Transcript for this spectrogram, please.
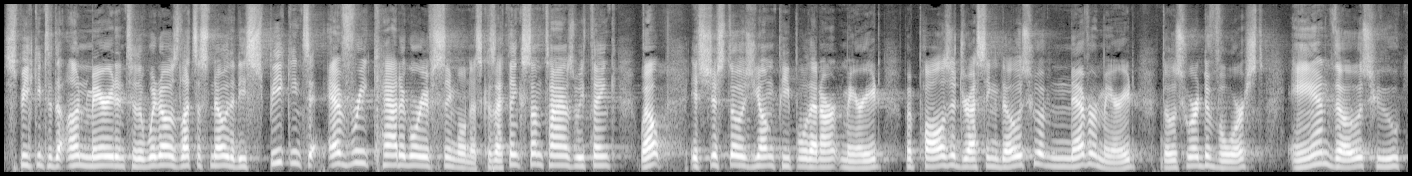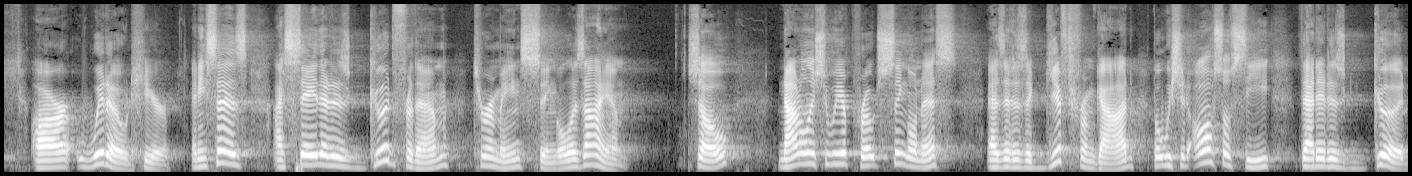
speaking to the unmarried and to the widows, lets us know that he's speaking to every category of singleness. Because I think sometimes we think, well, it's just those young people that aren't married. But Paul is addressing those who have never married, those who are divorced, and those who are widowed here. And he says, I say that it is good for them to remain single as I am. So, not only should we approach singleness as it is a gift from God, but we should also see that it is good.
